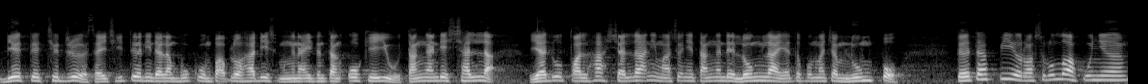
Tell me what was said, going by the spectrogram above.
dia tercedera. Saya cerita ni dalam buku 40 hadis mengenai tentang OKU. Tangan dia syallak. Yadu Talhah syallak ni maksudnya tangan dia longlai ataupun macam lumpuh. Tetapi Rasulullah punya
